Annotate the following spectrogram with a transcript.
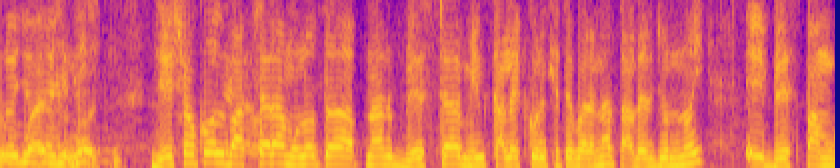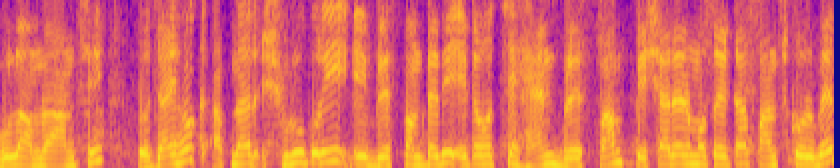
প্রয়োজনীয়, জিনিস। যে সকল বাচ্চারা মূলত আপনার ব্রেস্টটা মিল্ক কালেক্ট করে খেতে পারে না তাদের জন্যই এই ব্রেস্ট পাম্পগুলো আমরা আনছি। তো যাই হোক আপনার শুরু করি এই ব্রেস্ট পাম্পটা দিয়ে। এটা হচ্ছে হ্যান্ড ব্রেস্ট পাম্প প্রেসারের মতো এটা পাঞ্চ করবেন।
